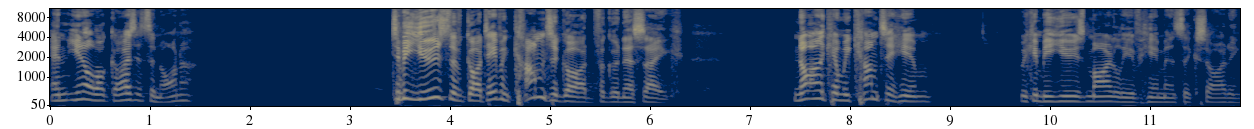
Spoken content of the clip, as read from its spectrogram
And you know what, guys? It's an honor to be used of God, to even come to God, for goodness sake. Not only can we come to Him, we can be used mightily of Him, and it's exciting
